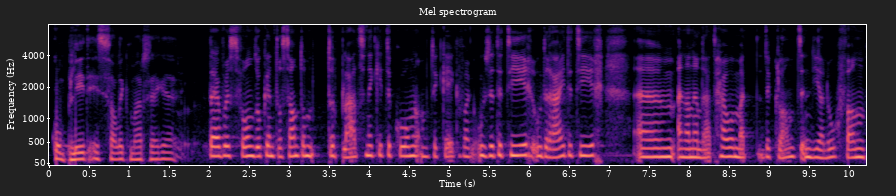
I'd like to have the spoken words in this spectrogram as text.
compleet is, zal ik maar zeggen. Daarvoor is het voor ons ook interessant om ter plaatse een keer te komen, om te kijken van hoe zit het hier, hoe draait het hier. Um, en dan inderdaad gaan we met de klant in dialoog van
